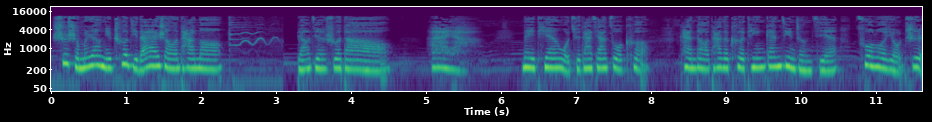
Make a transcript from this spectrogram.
是什么让你彻底的爱上了他呢？”表姐说道：“哎呀，那天我去他家做客，看到他的客厅干净整洁、错落有致，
